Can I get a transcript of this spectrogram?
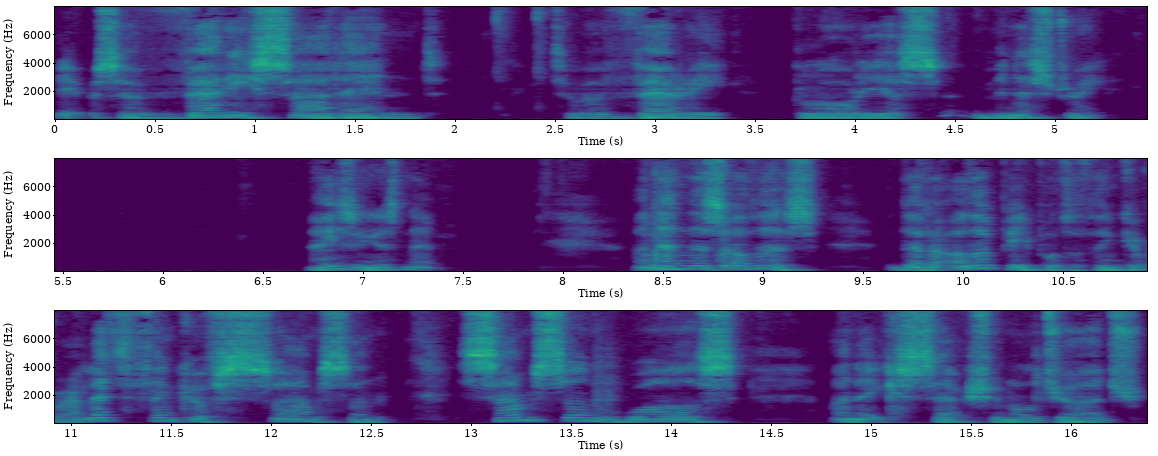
it was a very sad end to a very glorious ministry. Amazing, isn't it? And then there's others. There are other people to think about. Let's think of Samson. Samson was an exceptional judge,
